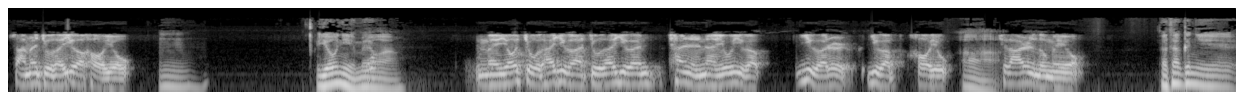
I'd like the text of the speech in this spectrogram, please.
上面就他一个好友。嗯，有你没有啊？没有，就他一个，就他一个前任男友一个一个人一个好友啊，其他人都没有。那他跟你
